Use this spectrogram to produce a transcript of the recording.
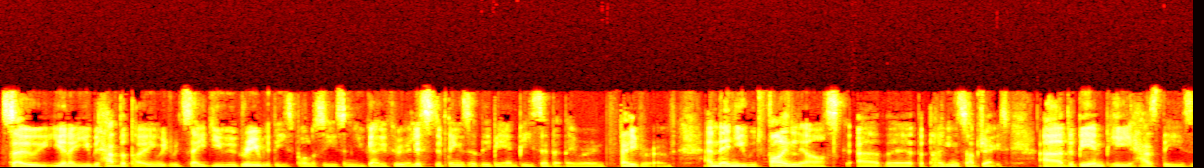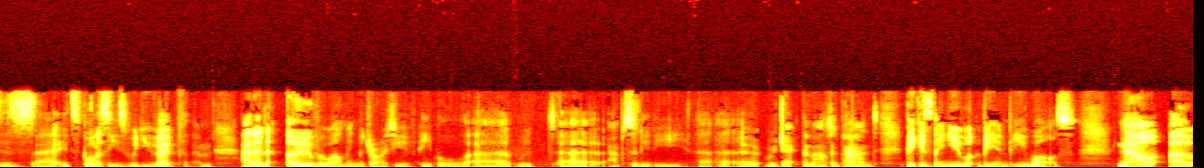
So you know you would have the polling which would say, "Do you agree with these policies?" and you go through a list of things that the BNP said that they were in favour of, and then you would finally ask uh, the the polling subject, "The BNP has these as its policies. Would you vote for them?" An overwhelming majority of people uh, would uh, absolutely uh, uh reject them out of hand because they knew what the BNP was. Now, uh,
